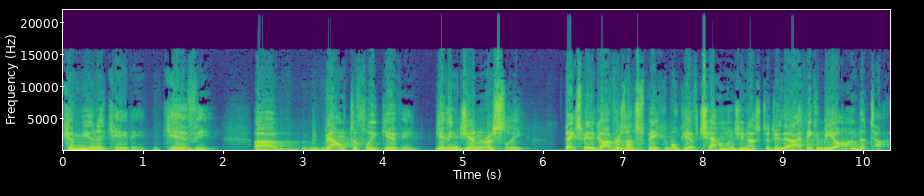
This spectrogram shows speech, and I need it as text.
communicating, giving, uh, bountifully giving, giving generously. Thanks be to God for his unspeakable gift, challenging us to do that. I think beyond the tithe.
